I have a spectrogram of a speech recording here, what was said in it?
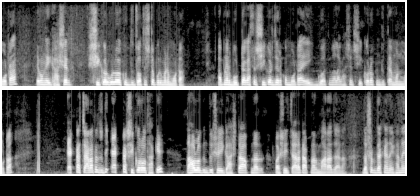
মোটা এবং এই ঘাসের শিকড়গুলো কিন্তু যথেষ্ট পরিমাণে মোটা। আপনার ভুট্টা গাছের শিকড় যেরকম মোটা, এই গুয়াতিমালা ঘাসের শিকড়ও কিন্তু তেমন মোটা। একটা চারাতে যদি একটা শিকড়ও থাকে, তাহলেও কিন্তু সেই ঘাসটা আপনার বা সেই চারাটা আপনার মারা যায় না। দর্শক, দেখেন এখানে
